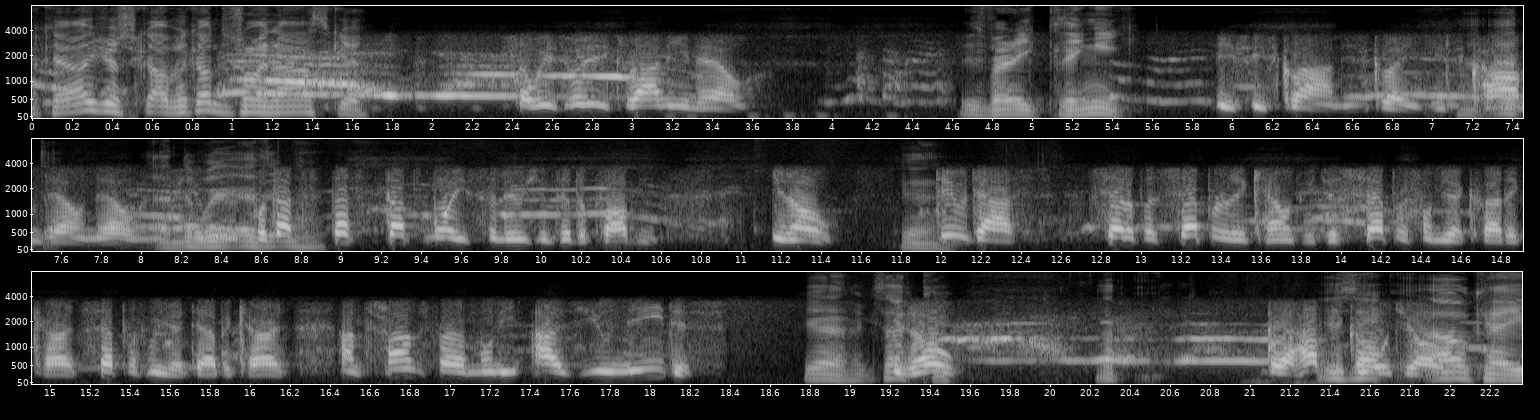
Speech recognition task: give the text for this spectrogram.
Okay, I just I was going to try and ask you. So he's with his granny now. He's very clingy. He's, he's grand. He's great. He's uh, calmed uh, down now. Uh, but that's that's that's my solution to the problem. You know, yeah. do that. Set up a separate account, which is separate from your credit card, separate from your debit card, and transfer money as you need it. Yeah, exactly. You know. But I have Is to go, he, Joe. Okay,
